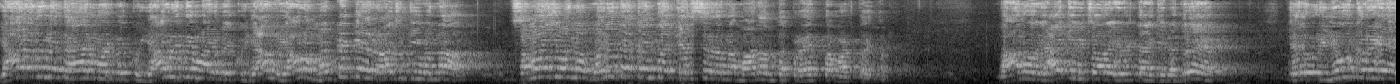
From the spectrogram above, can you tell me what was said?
ಯಾರದನ್ನ ತಯಾರು ಮಾಡಬೇಕು, ಯಾವ ರೀತಿ ಮಾಡಬೇಕು, ಯಾವ ಯಾವ ಮಟ್ಟಕ್ಕೆ ರಾಜಕೀಯವನ್ನ, ಸಮಾಜವನ್ನ ಒಳಿತಕ್ಕಂತ ಕೆಲಸಗಳನ್ನ ಮಾಡುವಂತ ಪ್ರಯತ್ನ ಮಾಡ್ತಾ ಇದ್ದಾರೆ. ನಾನು ಯಾಕೆ ವಿಚಾರ ಹೇಳ್ತಾ ಇದ್ದೀನಿ ಅಂದ್ರೆ ಕೆಲವರು ಯುವಕರಿಗೆ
